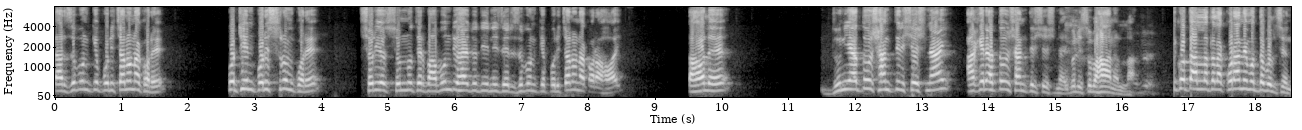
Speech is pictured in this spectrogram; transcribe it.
তার জীবনকে পরিচালনা করে, কঠিন পরিশ্রম করে, শরীয়ত সুন্নতের পাবন্দি হয় যদি নিজের জীবনকে পরিচালনা করা হয়, তাহলে দুনিয়াতেও শান্তির শেষ নাই, আখেরাতেও শান্তির শেষ নাই। বলি সুবাহান আল্লাহ এই কথা আল্লাহ তালা কোরআনের মধ্যে বলছেন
